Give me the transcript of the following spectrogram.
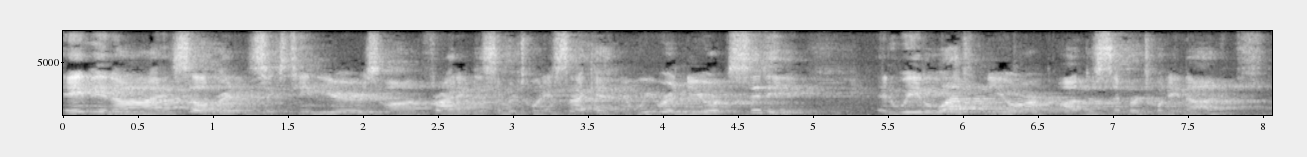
Amy and I celebrated 16 years on Friday, December 22nd, and we were in New York City, and we left New York on December 29th.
